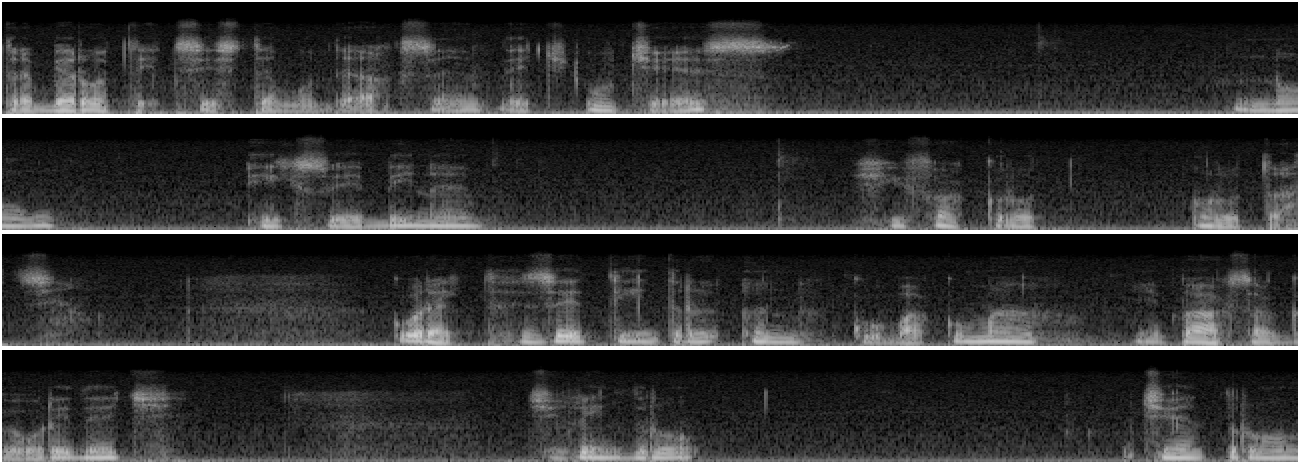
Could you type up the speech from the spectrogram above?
trebuie rotit sistemul de axe, deci UCS, nou, X-ul e bine și fac rot rotația. Corect, Z intră în cub acum, e pe axa găurii, deci cilindru, centru,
